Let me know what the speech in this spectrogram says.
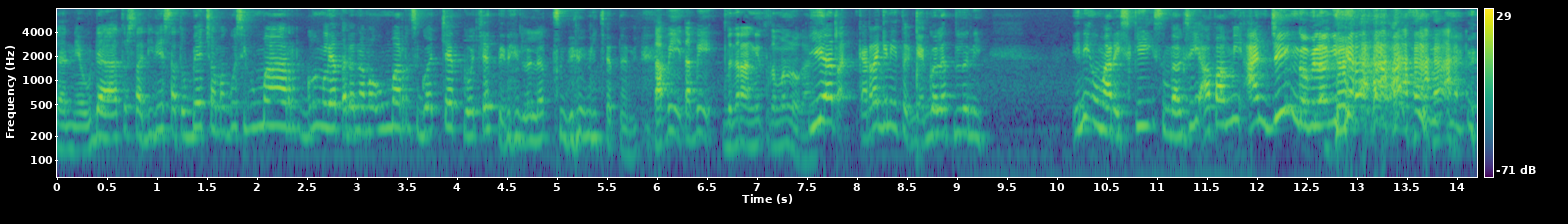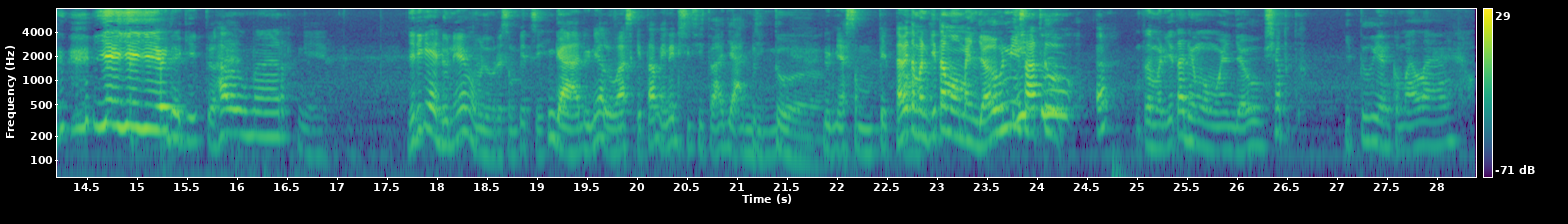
Dan ya udah terus tadi dia satu batch sama gue si Umar gue ngeliat ada nama Umar terus gue chat gue chat ini lo lihat sendiri nih chatnya nih Tapi tapi beneran itu temen lu kan? Iya, karena gini tuh, ya gue liat dulu nih. Ini Umar Rizky Sumbangsi apa mi anjing gue bilang iya. Iya iya iya udah gitu. Halo Umar. Gitu. Jadi kayak dunia emang bener-bener sempit sih. Enggak, dunia luas kita mainnya di situ aja anjing. Betul. Dunia sempit. Tapi teman kita mau main jauh nih itu. satu. Eh, Teman kita dia mau main jauh. siapa tuh? Itu yang ke Malang.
